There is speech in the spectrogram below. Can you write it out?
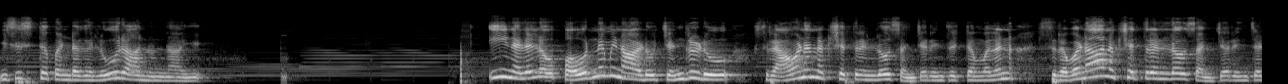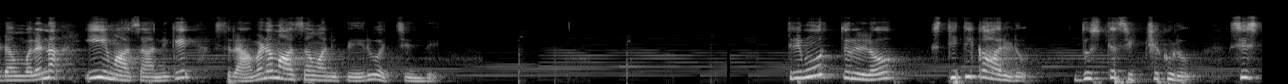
విశిష్ట పండగలు రానున్నాయి. ఈ నెలలో పౌర్ణమి నాడు చంద్రుడు శ్రావణ నక్షత్రంలో సంచరించటం వలన శ్రవణ నక్షత్రంలో సంచరించడం వలన ఈ మాసానికి శ్రావణ మాసం అని పేరు వచ్చింది. త్రిమూర్తుల్లో స్థితికారుడు దుష్ట శిక్షకుడు శిష్ట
